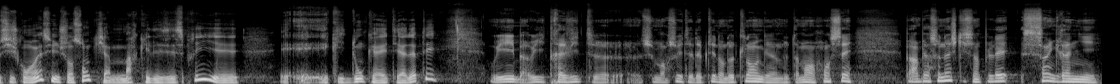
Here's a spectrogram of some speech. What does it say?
si je comprends bien, c'est une chanson qui a marqué les esprits et, qui donc a été adaptée. Oui, bah oui, très vite, euh, ce morceau est adapté dans d'autres langues, notamment en français, par un personnage qui s'appelait Saint-Granier.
